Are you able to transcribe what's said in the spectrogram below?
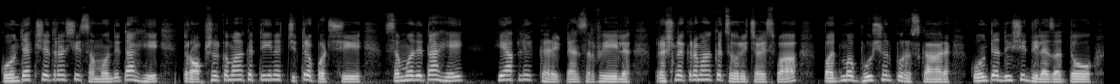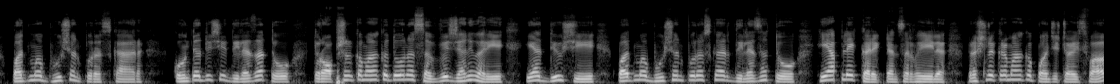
कोणत्या क्षेत्राशी संबंधित आहे? तर ऑप्शन क्रमांक तीन चित्रपटशी संबंधित आहे. हे आपले करेक्ट आन्सर होईल प्रश्न क्रमांक चौवेचाळीसवा पद्मभूषण पुरस्कार. कोणत्या दिवशी दिला जातो? पद्मभूषण पुरस्कार. कोणत्या दिवशी दिला जातो तर ऑप्शन क्रमांक दोन सव्वीस जानेवारी या दिवशी पद्मभूषण पुरस्कार दिला जातो हे आपले करेक्ट आन्सर होईल. प्रश्न क्रमांक पंचेचाळीसवा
